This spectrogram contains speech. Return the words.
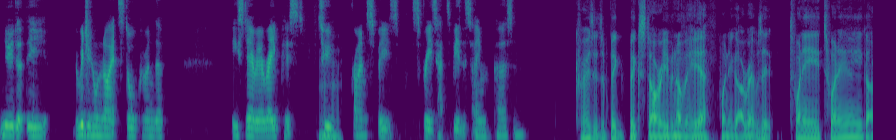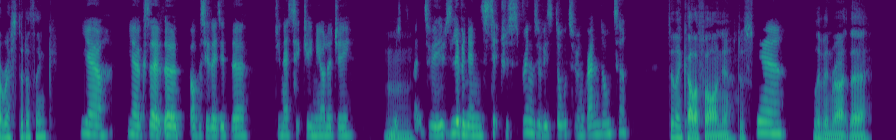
knew that the original Night Stalker and the East Area Rapist, 2 Mhm. crime sprees, sprees had to be the same person. Crazy. It's a big, big story even over here when he got arrested. Was it 2020 he got arrested, I think? Yeah, yeah, because the, obviously they did the genetic genealogy. Mm. he was living in Citrus Springs with his daughter and granddaughter. Still in California, just Yeah, living right there,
